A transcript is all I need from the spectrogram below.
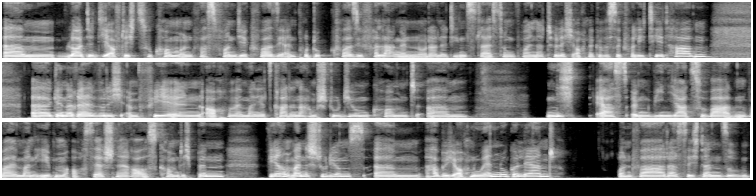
ähm, Leute, die auf dich zukommen und was von dir quasi ein Produkt quasi verlangen oder eine Dienstleistung wollen, natürlich auch eine gewisse Qualität haben. Äh, generell würde ich empfehlen, auch wenn man jetzt gerade nach dem Studium kommt, ähm, nicht erst irgendwie ein Jahr zu warten, weil man eben auch sehr schnell rauskommt. Ich bin während meines Studiums ähm, habe ich auch Nuendo gelernt und war, dass ich dann so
